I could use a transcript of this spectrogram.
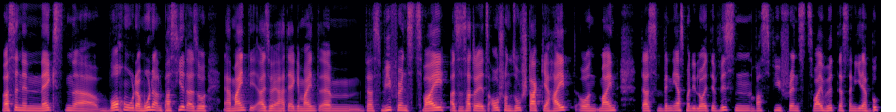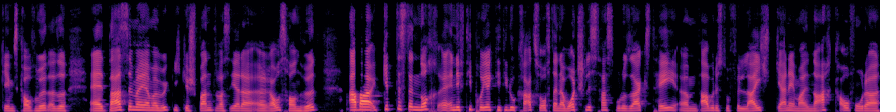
was in den nächsten äh, Wochen oder Monaten passiert. Also er meint, also er hat ja gemeint, ähm, dass VFriends 2, also das hat er jetzt auch schon so stark gehypt und meint, dass wenn erstmal die Leute wissen, was VFriends 2 wird, dass dann jeder Book Games kaufen wird. Also äh, da sind wir ja mal wirklich gespannt, was er da äh, raushauen wird. Aber gibt es denn noch äh, NFT-Projekte, die du gerade so auf deiner Watchlist hast, wo du sagst, hey, ähm, da würdest du vielleicht gerne mal nachkaufen oder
